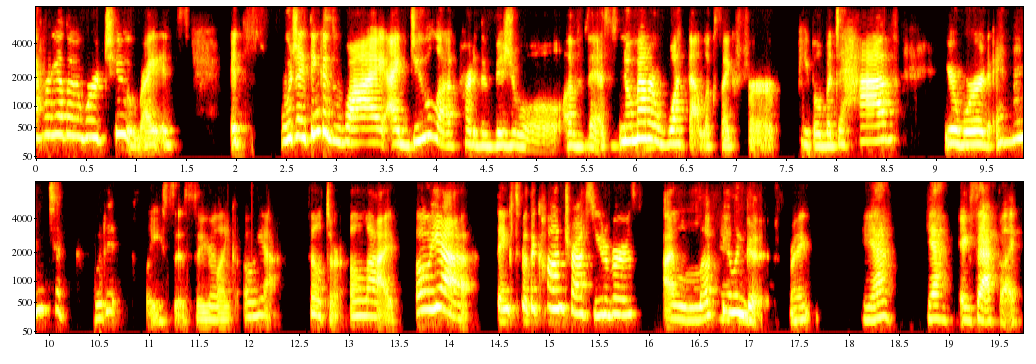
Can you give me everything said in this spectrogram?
every other word too, right? It's it's which I think is why I do love part of the visual of this, no matter what that looks like for people, but to have your word and then to put it places. So you're like, oh yeah, filter, alive. Oh yeah, thanks for the contrast, universe. I love feeling good, right? Yeah, yeah, exactly.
